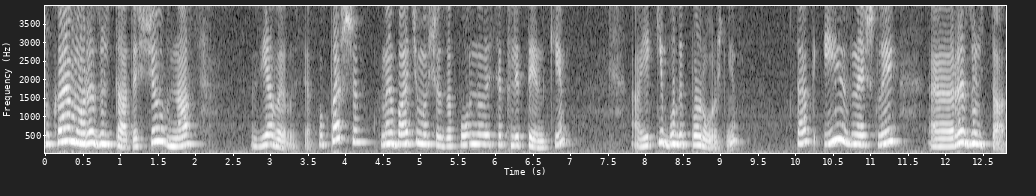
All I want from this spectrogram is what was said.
Шукаємо результати, що в нас з'явилося. По-перше, ми бачимо, що заповнилися клітинки, які були порожні. Так, і знайшли е, результат.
